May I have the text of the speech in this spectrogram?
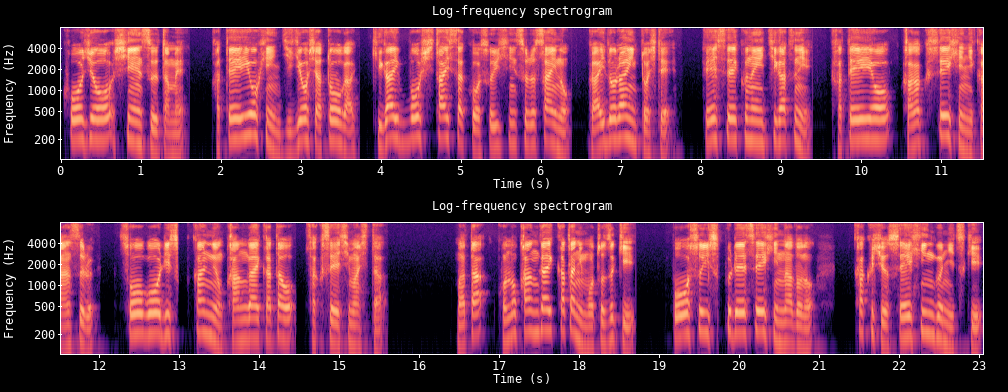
向上を支援するため、家庭用品事業者等が被害防止対策を推進する際のガイドラインとして、平成9年1月に家庭用化学製品に関する総合リスク管理の考え方を作成しました。また、この考え方に基づき、防水スプレー製品などの各種製品群につき、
